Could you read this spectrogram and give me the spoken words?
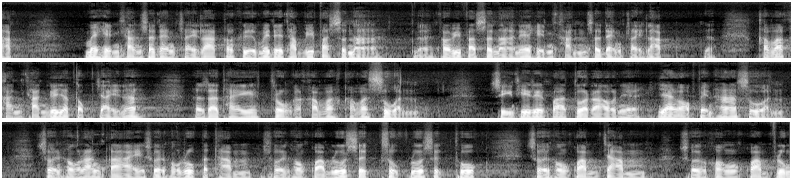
รัก ไม่เห็นขันแสดงใจรักก็คือไม่ได้ทำวิปัสสนานะเพราะวิปัสสนาเนี่ยเห็นขันแสดงใจรักนะคำว่าขันขันก็อย่าตกใจนะภาษาไทยตรงกับคำว่าคำว่าส่วน สิ่งที่เรียกว่าตัวเราเนี่ยแยกออกเป็น 5 ส่วน ส่วนของร่างกาย ส่วนของรูปธรรม ส่วนของความรู้สึกสุขรู้สึกทุกข์ ส่วนของความจำส่วนของความปรุง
